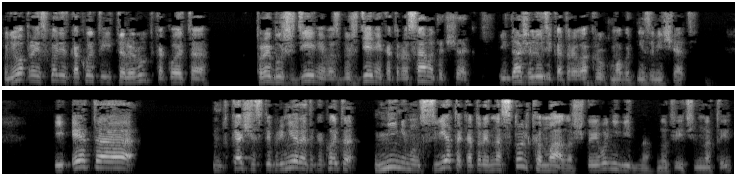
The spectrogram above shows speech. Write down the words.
у него происходит какой-то итерерут, какое-то пробуждение, возбуждение, которое сам этот человек и даже люди, которые вокруг, могут не замечать. И это в качестве примера это какой-то минимум света, который настолько мало, что его не видно внутри темноты.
